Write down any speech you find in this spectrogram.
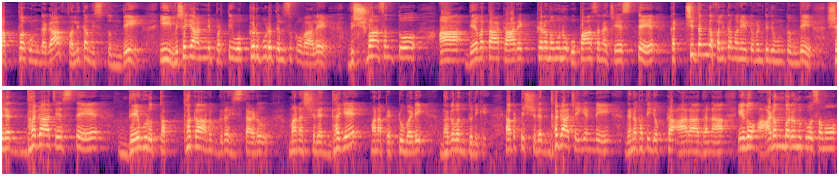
తప్పకుండగా ఫలితమిస్తుంది. ఈ విషయాన్ని ప్రతి ఒక్కరు కూడా తెలుసుకోవాలి. విశ్వాసంతో ఆ దేవతా కార్యక్రమమును ఉపాసన చేస్తే ఖచ్చితంగా ఫలితం అనేటువంటిది ఉంటుంది. శ్రద్ధగా చేస్తే దేవుడు తప్పక అనుగ్రహిస్తాడు. మన శ్రద్ధయే మన పెట్టుబడి భగవంతునికి. కాబట్టి శ్రద్ధగా చెయ్యండి. గణపతి యొక్క ఆరాధన ఏదో ఆడంబరము కోసమో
